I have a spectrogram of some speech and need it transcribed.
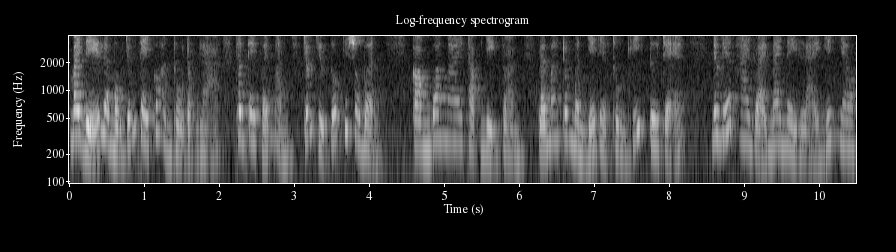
Mai đĩa là một giống cây có hình thù độc lạ, thân cây khỏe mạnh, chống chịu tốt với sâu bệnh. Còn hoa mai thập nhị toàn lại mang trong mình vẻ đẹp thuần khiết tươi trẻ. Nếu ghép hai loại mai này lại với nhau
